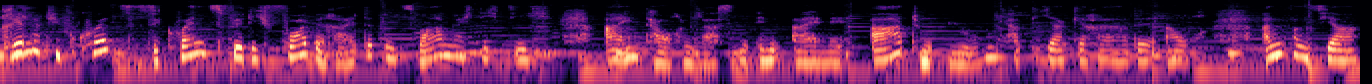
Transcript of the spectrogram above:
relativ kurze Sequenz für dich vorbereitet. Und zwar möchte ich dich eintauchen lassen in eine Atemübung. Ich hatte ja gerade auch Anfangsjahr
